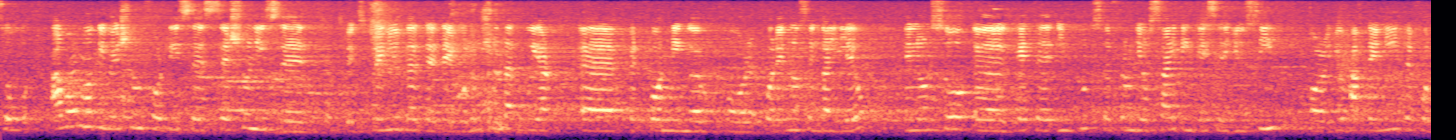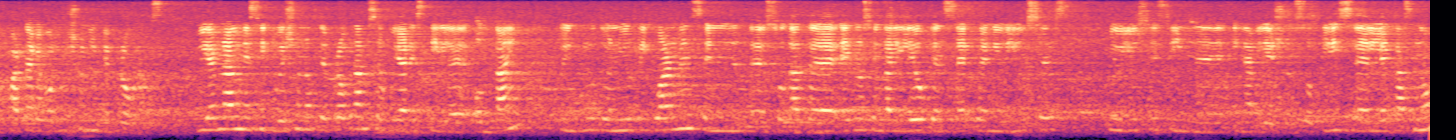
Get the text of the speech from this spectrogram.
So our motivation for this uh, session is uh, to explain you that the, the evolution that we are uh, performing uh, for, for EGNOS and Galileo and also uh, get inputs from your side in case you see or you have the need for further evolution in the programs. We are now in a situation of the programs and we are still on time to include new requirements and so that EGNOS and Galileo can serve new users new uses in, in aviation. So please let us know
